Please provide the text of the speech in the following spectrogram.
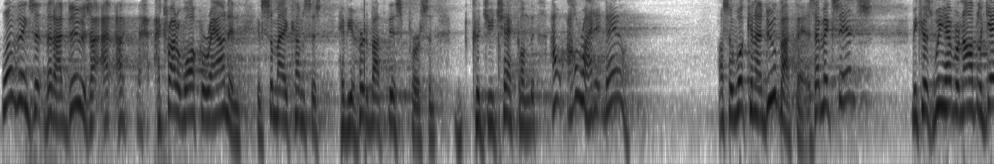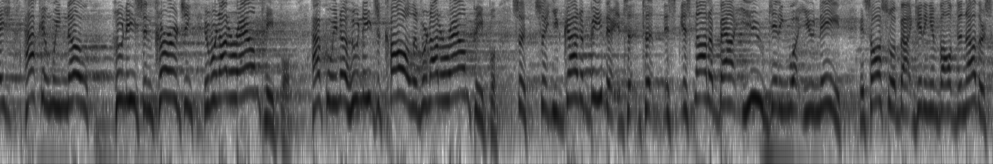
One of the things that, that I do is I, I, I, try to walk around, and if somebody comes and says, Have you heard about this person? Could you check on this? I'll, I'll write it down. I'll say, What can I do about that? Does that make sense? Because we have an obligation. How can we know who needs encouraging if we're not around people? How can we know who needs a call if we're not around people? So, so you got to be there. To, it's, it's not about you getting what you need. It's also about getting involved in others.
